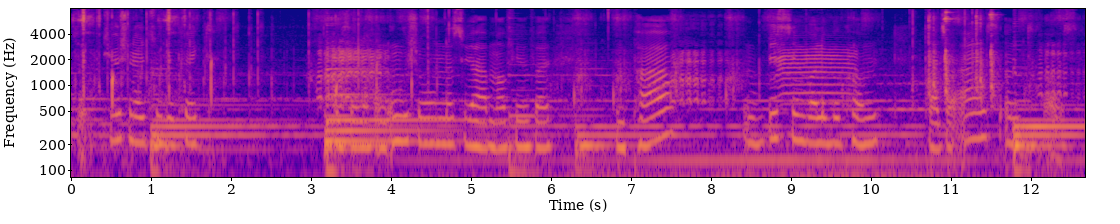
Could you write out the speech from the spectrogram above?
So, Tür schnell zugekriegt. Ist noch ein ungeschorenes. Wir haben auf jeden Fall ein paar ein bisschen Wolle bekommen. 3 zu 1 und raus.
